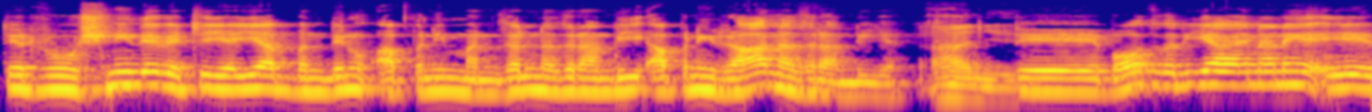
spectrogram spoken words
ਤੇ ਰੋਸ਼ਨੀ ਦੇ ਵਿੱਚ ਯਹੀ ਆ ਬੰਦੇ ਨੂੰ ਆਪਣੀ ਮੰਜ਼ਲ ਨਜ਼ਰ ਆਂਦੀ ਆਪਣੀ ਰਾਹ ਨਜ਼ਰ ਆਂਦੀ ਹੈ। ਹਾਂਜੀ। ਤੇ ਬਹੁਤ ਵਧੀਆ ਇਹਨਾਂ ਨੇ ਇਹ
